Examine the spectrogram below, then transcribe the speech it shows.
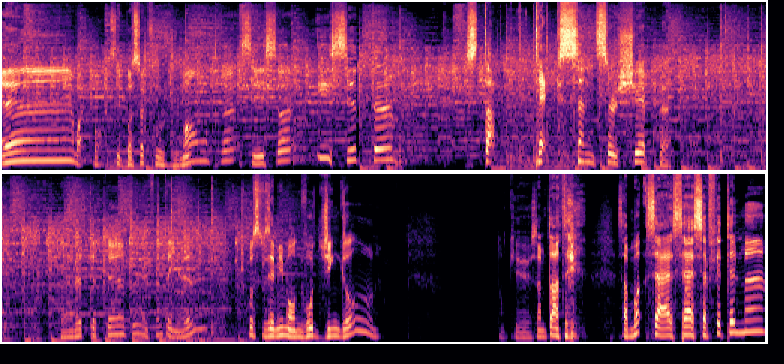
Euh, ouais, bon, c'est pas ça qu'il faut que je vous montre. C'est ça ici. Stop Tech Censorship. Je sais pas si vous avez mis mon nouveau jingle. Donc, euh, ça me tentait. Ça, fait tellement.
